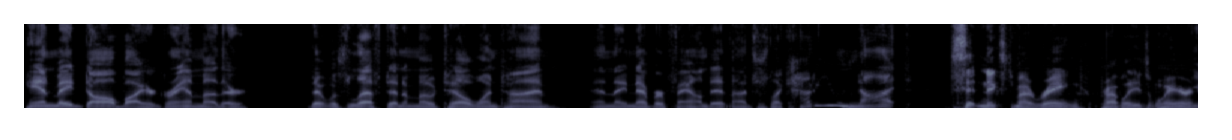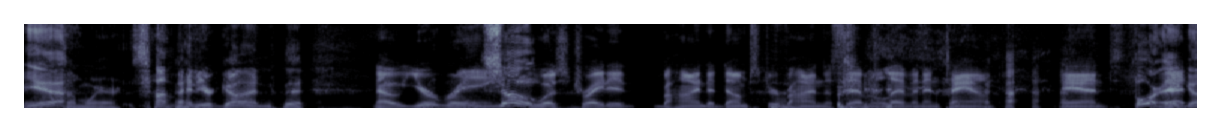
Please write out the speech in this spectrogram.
handmade doll by her grandmother, that was left in a motel one time, and they never found it. And I was just like, how do you not? sitting next to my ring. Probably it's wearing it Yeah. somewhere. Some, And your gun. No, your ring So- was traded behind a dumpster behind the 7-Eleven in town, and For a that gun.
